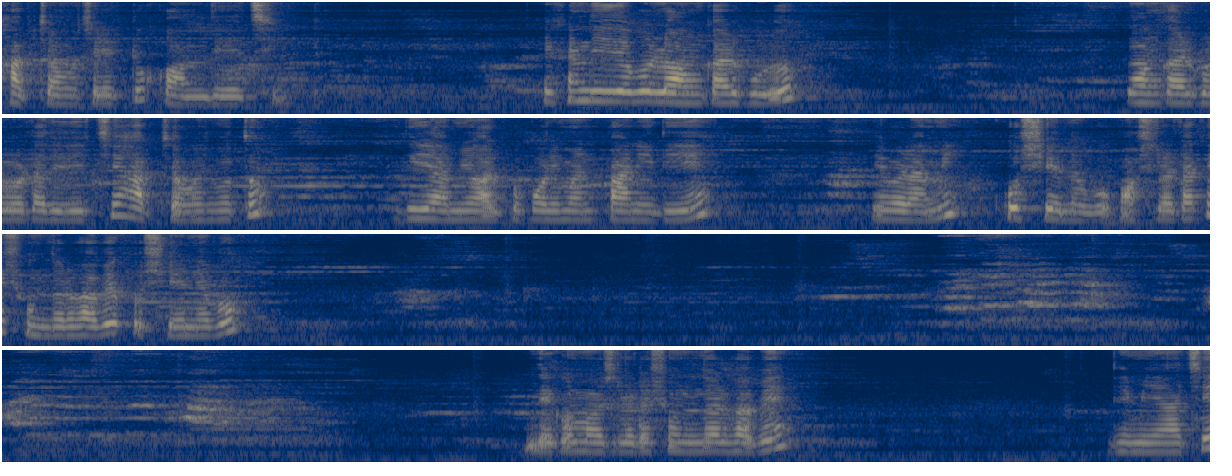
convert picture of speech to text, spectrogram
হাফ চামচের একটু কম দিয়েছি। এখানে দিয়ে দেবো লঙ্কার গুঁড়ো। লঙ্কার গুঁড়োটা দিয়ে দিচ্ছি হাফ চামচ মতো। দিয়ে আমি অল্প পরিমাণ পানি দিয়ে এবার আমি কষিয়ে নেব। মশলাটাকে সুন্দরভাবে কষিয়ে নেব। দেখুন মশলাটা সুন্দরভাবে ধিমি আছে,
